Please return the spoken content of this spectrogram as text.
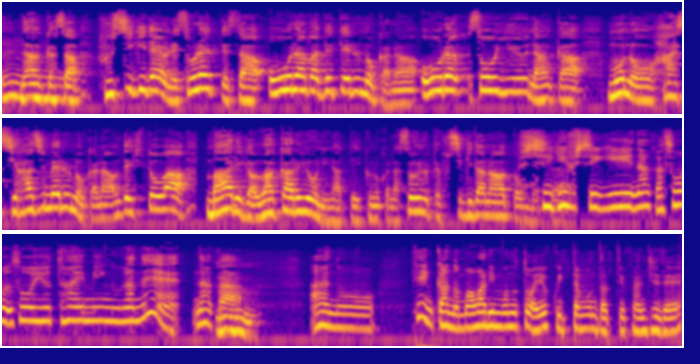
うんなんかさ、不思議だよね。それってさ、オーラが出てるのかな？オーラ、そういうなんか、ものを発し始めるのかな？で、人は周りが分かるようになっていくのかな？そういうのって不思議だなと思って。不思議不思議なんかそうそういうタイミングがねなんか、うんあの天下の回り物とはよく言ったもんだっていう感じで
